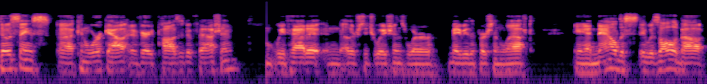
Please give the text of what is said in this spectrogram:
Those things uh, can work out in a very positive fashion. We've had it in other situations where maybe the person left and now this, it was all about,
